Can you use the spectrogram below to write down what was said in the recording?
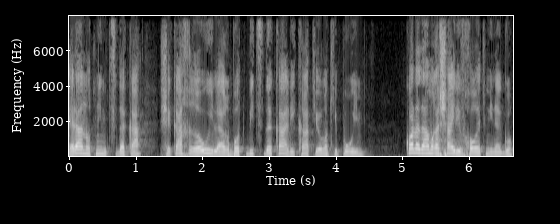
אלא נותנים צדקה, שכך ראוי להרבות בצדקה לקראת יום הכיפורים. כל אדם רשאי לבחור את מנהגו,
